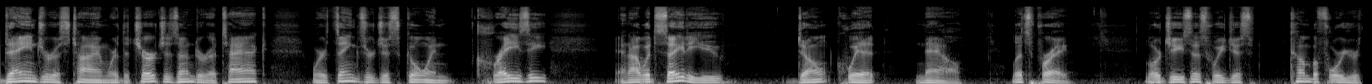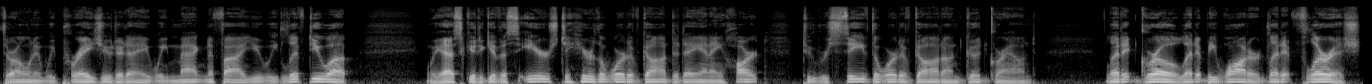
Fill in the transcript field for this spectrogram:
dangerous time where the church is under attack, where things are just going crazy. And I would say to you, don't quit now. Let's pray. Lord Jesus, we just come before your throne and we praise you today. We magnify you. We lift you up. We ask you to give us ears to hear the word of God today and a heart to receive the word of God on good ground. Let it grow, let it be watered, let it flourish,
